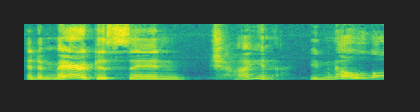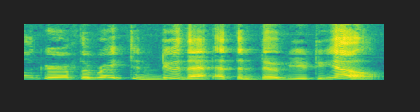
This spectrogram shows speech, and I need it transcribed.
and America's saying, China, you no longer have the right to do that at the WTO.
